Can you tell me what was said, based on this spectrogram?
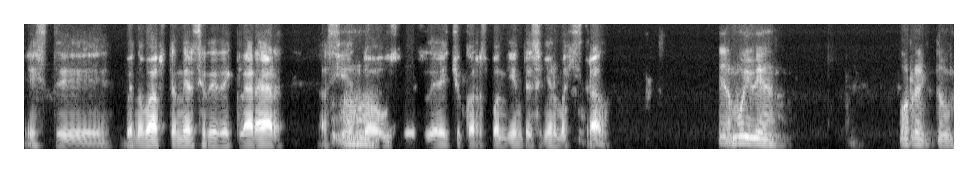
este, bueno, va a abstenerse de declarar haciendo uso de su derecho correspondiente, señor magistrado. Ya, muy bien. Correcto.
